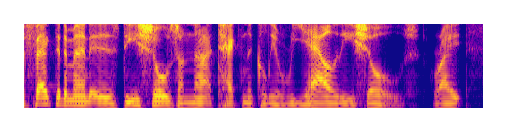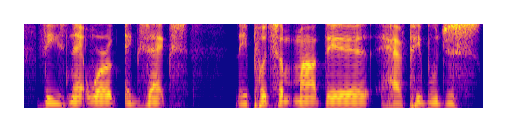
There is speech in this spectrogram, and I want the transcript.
The fact of the matter is, these shows are not technically reality shows, right? These network execs, they put something out there, have people just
